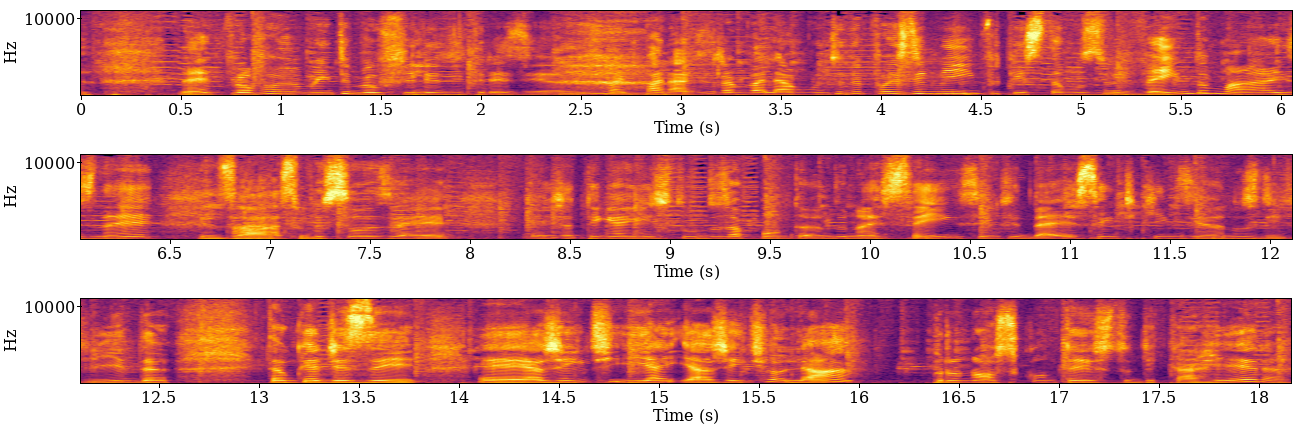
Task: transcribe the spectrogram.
né? Provavelmente meu filho de 13 anos vai parar de trabalhar muito depois de mim, porque estamos vivendo mais, né? Exato. As pessoas é, é, já tem aí estudos apontando, né, 100, 110, 115 anos de vida. Então, quer dizer, é, a gente e a, a gente olhar para o nosso contexto de carreira,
